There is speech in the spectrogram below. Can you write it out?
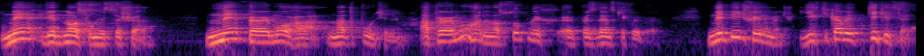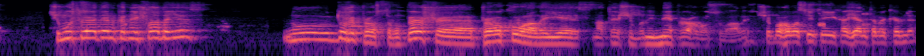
не відносини з США, не перемога над Путіним, а перемога на наступних е, президентських виборах. Не більше і не менше. Їх цікавить тільки це. Чому Свереденко не йшла до ЄС? Ну, дуже просто. По-перше, провокували ЄС на те, щоб вони не проголосували, щоб оголосити їх агентами Кремля.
